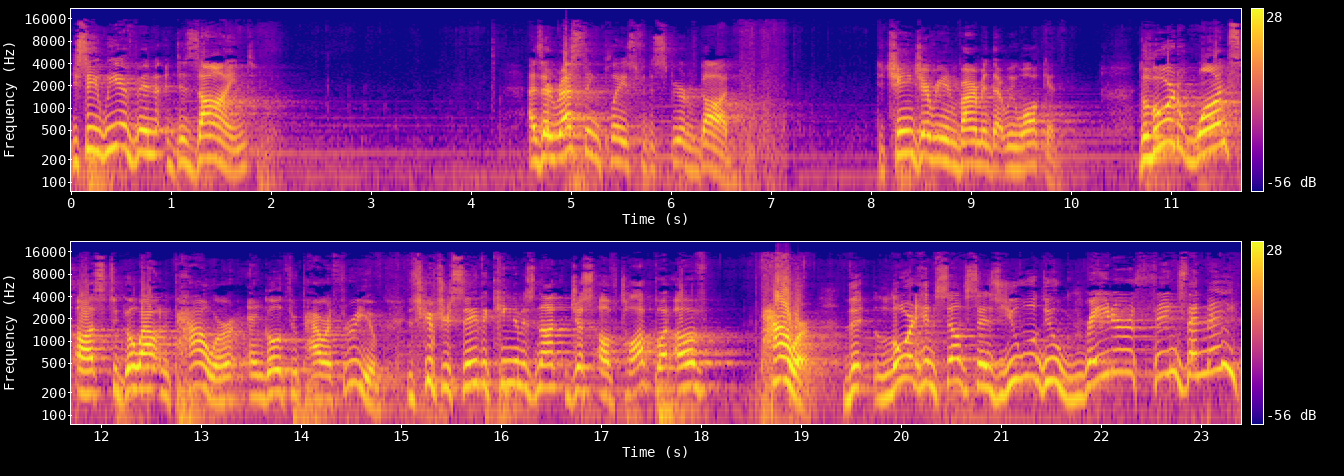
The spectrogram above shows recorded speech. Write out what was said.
You see, we have been designed as a resting place for the Spirit of God to change every environment that we walk in. The Lord wants us to go out in power and go through power through you. The scriptures say the kingdom is not just of talk, but of power. The Lord Himself says, You will do greater things than me.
